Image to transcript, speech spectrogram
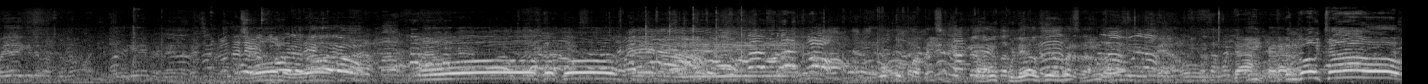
Allá y qué le pasó, no? Llegué, Estamos culeados, ¿sí o no? Ya. ¡Go, chao!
